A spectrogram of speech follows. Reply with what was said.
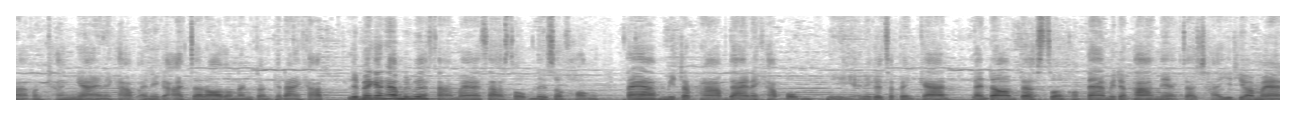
มาค่อนข้างง่ายนะครับ อันนี้ก็อาจจะรอตรงนั้นก่อนก็ได้ครับ หรือแม้กระทั่งเพื่อนๆสามารถสะสมในส่วนของแต้มมิตรภาพได้นะครับผม นี่อันนี้ก็จะเป็นการแรนดอมแต่ส่วนของแต้มมิตรภาพเนี่ยจะใช้อยู่ที่ประมาณ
